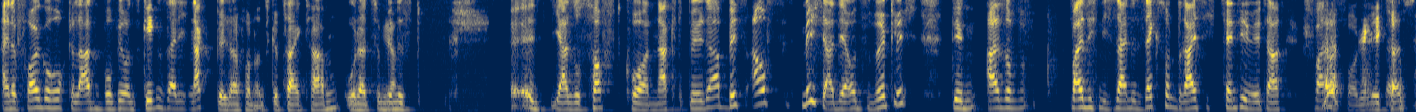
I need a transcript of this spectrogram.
eine Folge hochgeladen, wo wir uns gegenseitig Nacktbilder von uns gezeigt haben. Oder zumindest ja äh, ja, so Softcore-Nacktbilder, bis auf Micha, der uns wirklich den, also weiß ich nicht, seine 36 Zentimeter Schwanz vorgelegt hat.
